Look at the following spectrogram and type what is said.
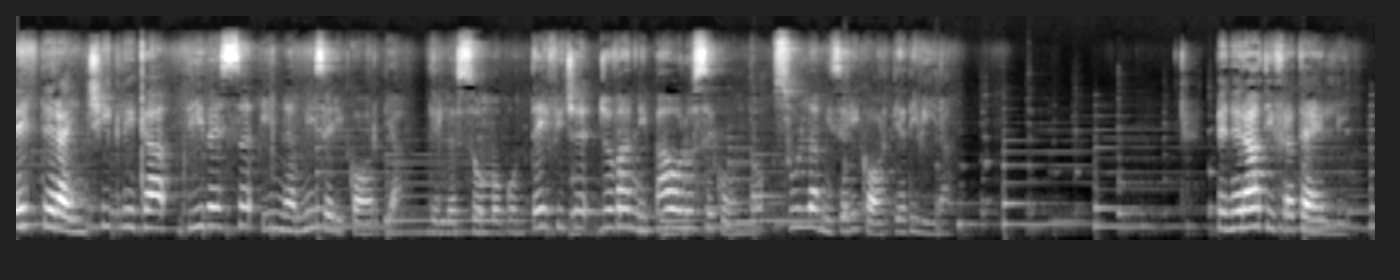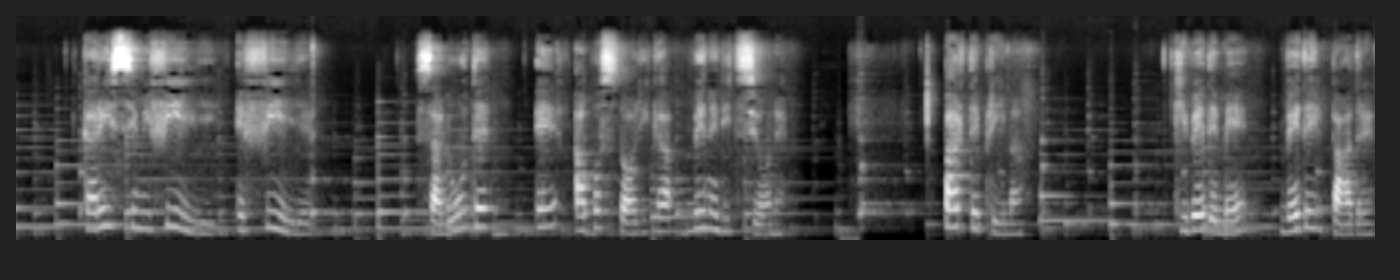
Lettera enciclica Dives in Misericordia del Sommo Pontefice Giovanni Paolo II sulla misericordia divina. Venerati fratelli, carissimi figli e figlie, salute e apostolica benedizione. Parte prima. Chi vede me, vede il Padre.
